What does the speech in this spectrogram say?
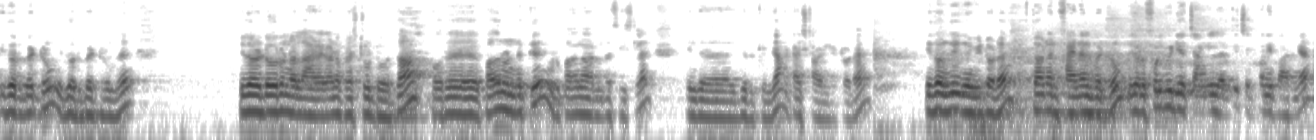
இது ஒரு பெட்ரூம் இது ஒரு பெட்ரூமு இதோட டோரும் நல்லா அழகான ஃப்ரெஷ் டூ டோர் தான். ஒரு பதினொன்றுக்கு ஒரு பதினாறு சீஸில் இந்த இது இருக்குங்க அட்டாச் டாய்லெட்டோட இது வந்து இந்த வீட்டோட தேர்ட் அண்ட் ஃபைனல் பெட்ரூம் இதோட ஃபுல் வீடியோ சேனலில் இருக்குது செக் பண்ணி பாருங்கள்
